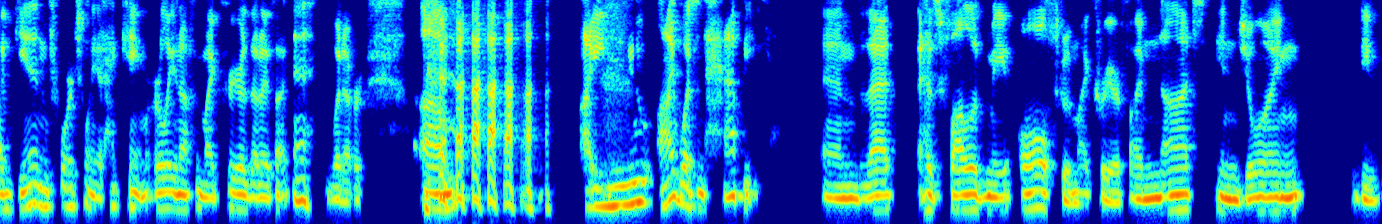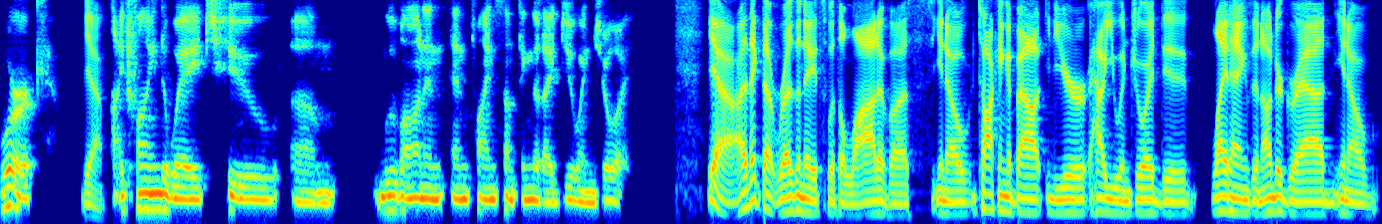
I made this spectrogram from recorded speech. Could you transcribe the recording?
again, fortunately, it came early enough in my career that I thought, eh, whatever. Um, I knew I wasn't happy, and that has followed me all through my career. If I'm not enjoying the work yeah i find a way to um, move on and, and find something that i do enjoy yeah, I think that resonates with a lot of us. You know, talking about your how you enjoyed the light hangs in undergrad. You know,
